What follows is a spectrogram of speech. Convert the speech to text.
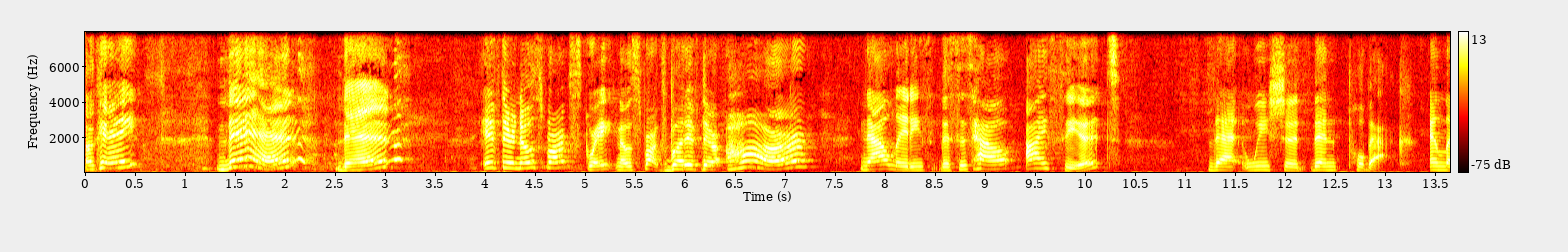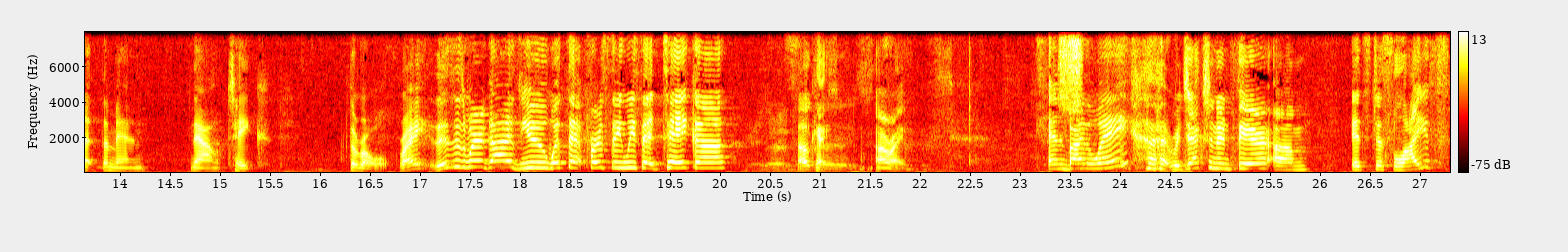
Okay? Then, then, if there are no sparks, great, no sparks. But if there are, now, ladies, this is how I see it that we should then pull back and let the man now take the role, right? This is where, guys, you, what's that first thing we said? Take a. Okay, all right. And by the way, rejection and fear, um, it's just life.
